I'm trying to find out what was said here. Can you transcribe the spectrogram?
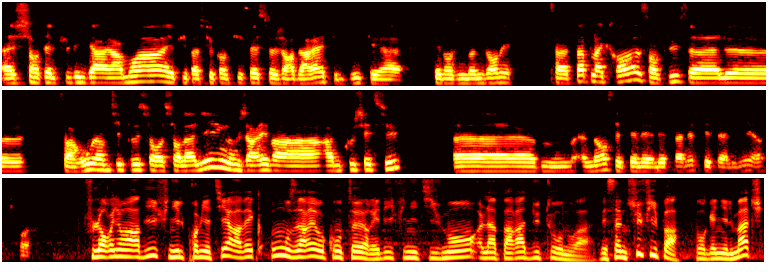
je chantais le public derrière moi. Et puis parce que quand tu fais ce genre d'arrêt, tu te dis que tu es dans une bonne journée ça tape la crosse. En plus, euh, le, ça roule un petit peu sur, sur la ligne, donc j'arrive à, à, me coucher dessus. Euh, non, c'était les, les, planètes qui étaient alignées, hein, je crois. Florian Hardy finit le premier tiers avec 11 arrêts au compteur et définitivement la parade du tournoi. Mais ça ne suffit pas pour gagner le match,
